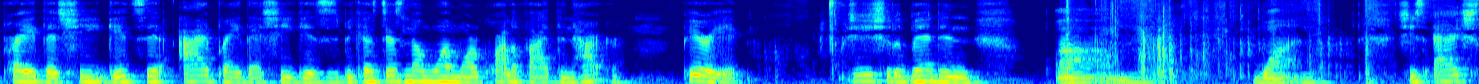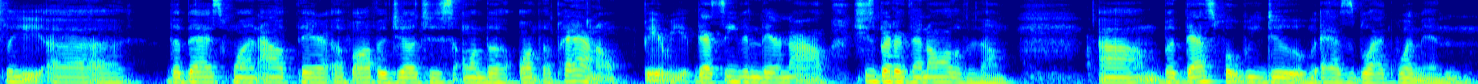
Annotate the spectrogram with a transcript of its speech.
pray that she gets it. I pray that she gets it because there's no one more qualified than her, period. She should have been in um, one. She's actually uh, the best one out there of all the judges on the on the panel, period. That's even there now. She's better than all of them. Um, but that's what we do as black women.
